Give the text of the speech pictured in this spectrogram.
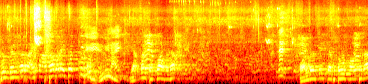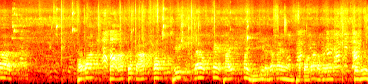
คืนเดินก็ไหลมาทำอะไรก็จิ้มยังไม่ตรงกรอบนะครับบอลเริ่มเล่นจากประตูของทางด้านเพราะว่ามาตรงกลางต้องพลิกแล้วแก้ไขไม่ดีเลยครับแม่ทำบอลล่าดออกเองเจ้าวิว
